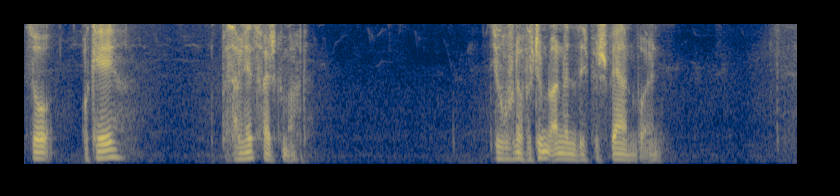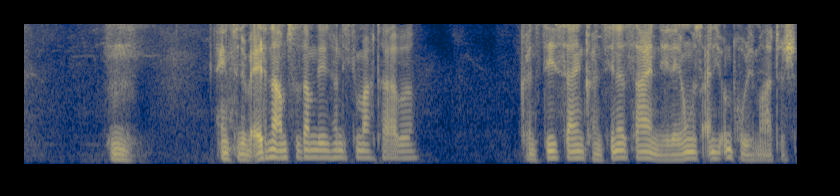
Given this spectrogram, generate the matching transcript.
So, okay, was habe ich jetzt falsch gemacht? Die rufen doch bestimmt an, wenn sie sich beschweren wollen. Hm. Hängt es mit dem Elternabend zusammen, den ich noch nicht gemacht habe? Könnte es dies sein? Könnte es jenes sein? Nee, der Junge ist eigentlich unproblematisch.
